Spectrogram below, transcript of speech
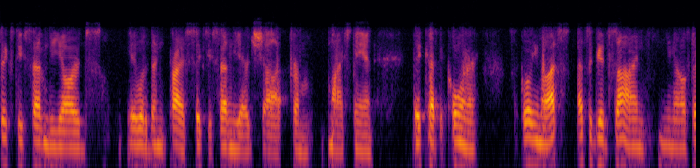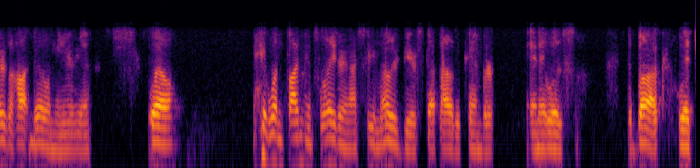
60, 70 yards. It would have been probably a 60, 70 yard shot from my stand. They cut the corner. Well, you know that's that's a good sign. You know if there's a hot doe in the area. Well, it wasn't five minutes later, and I see another deer step out of the timber, and it was the buck, which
